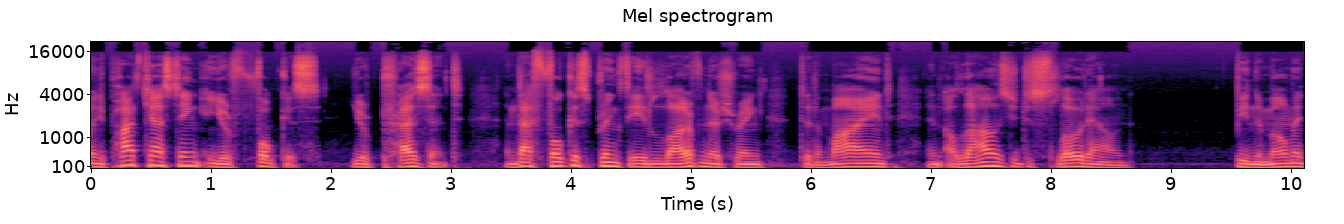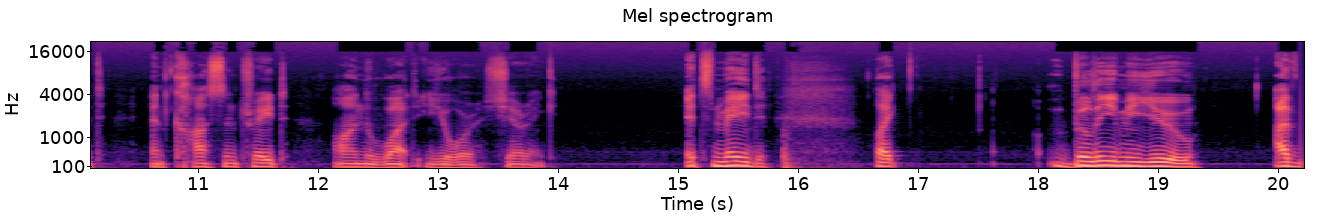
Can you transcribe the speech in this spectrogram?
When you're podcasting, you're focused, you're present, and that focus brings a lot of nurturing to the mind and allows you to slow down, be in the moment, and concentrate on what you're sharing. It's made like believe me you I've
